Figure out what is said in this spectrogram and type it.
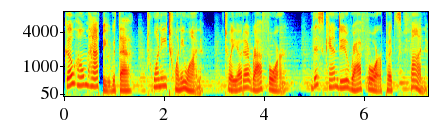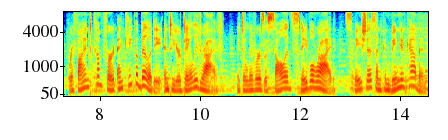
Go home happy with the 2021 Toyota RAV4. This can-do RAV4 puts fun, refined comfort, and capability into your daily drive. It delivers a solid, stable ride, spacious and convenient cabin,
